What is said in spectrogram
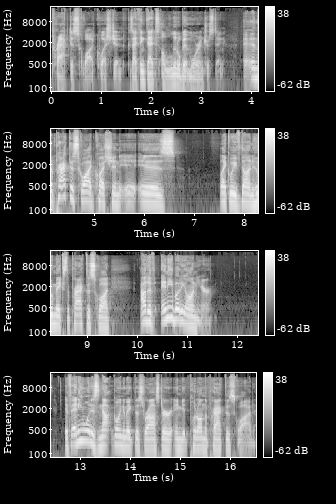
practice squad question because I think that's a little bit more interesting. And the practice squad question is like we've done who makes the practice squad out of anybody on here if anyone is not going to make this roster and get put on the practice squad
